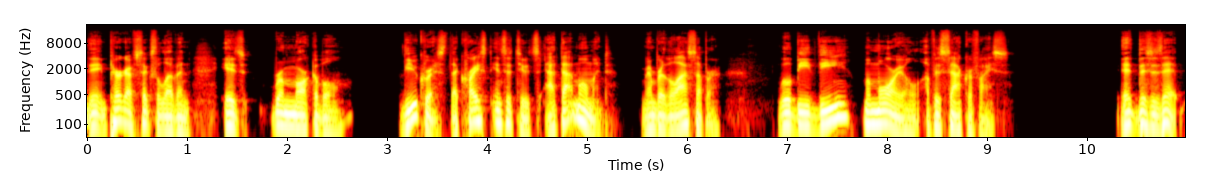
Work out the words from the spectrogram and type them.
In paragraph 611 is remarkable. The Eucharist that Christ institutes at that moment, remember the Last Supper, will be the memorial of his sacrifice. It, this is it.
